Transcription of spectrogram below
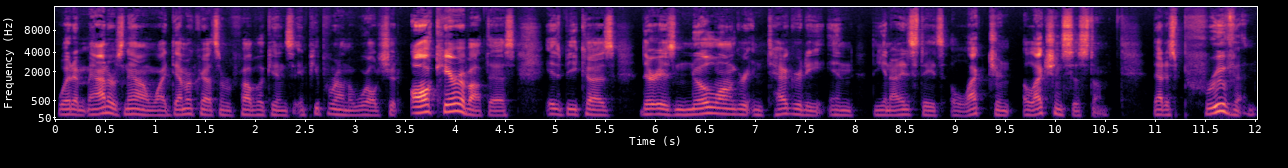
What it matters now, and why Democrats and Republicans and people around the world should all care about this, is because there is no longer integrity in the United States election election system. That is proven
